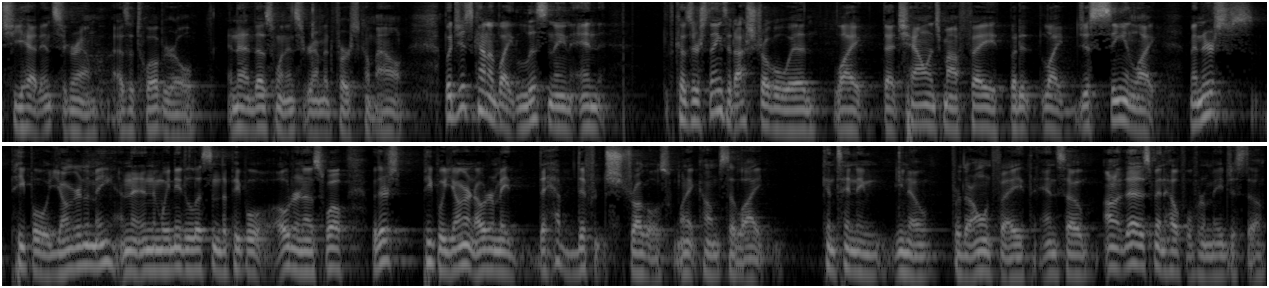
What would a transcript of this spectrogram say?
she had Instagram as a 12 year old, and that, that's when Instagram had first come out. But just kind of like listening, and because there's things that I struggle with, like that challenge my faith, but it, like just seeing, like, man, there's people younger than me, and then, and then we need to listen to people older than us. Well, but there's people younger and older than me, they have different struggles when it comes to like contending, you know, for their own faith. And so I don't know, that has been helpful for me just to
